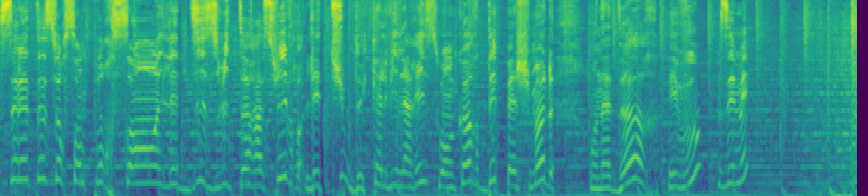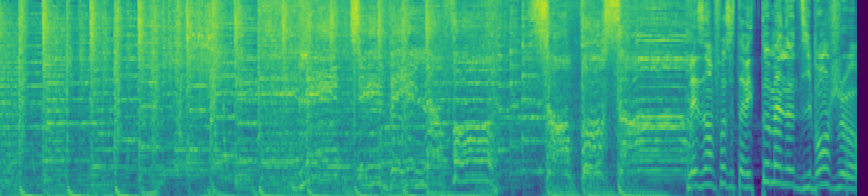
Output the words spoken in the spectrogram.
C'est l'été sur 100%, il est 18h à suivre, les tubes de Calvin Harris ou encore Dépêche Mode. On adore. Et vous, vous aimez? Les tubes et l'info 100% Les infos, c'est avec Thomas Noddy, bonjour.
